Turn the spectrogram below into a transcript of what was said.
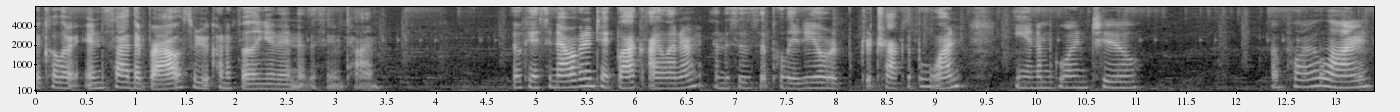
the color inside the brow so you're kind of filling it in at the same time. Okay, so now we're going to take black eyeliner and this is the Palladio retractable one and I'm going to apply a line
